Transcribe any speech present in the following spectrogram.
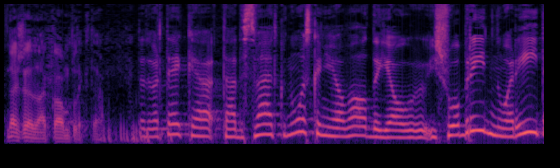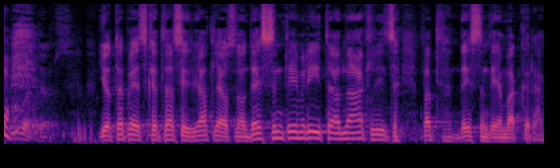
dažādā komplektā. Tad var teikt, ka tāda svētku noskaņa jau valda jau šobrīd no rīta. Protams. Jo tāpēc, ka tas ir atļauts no desmitiem rītā nāk līdz pat desmitiem vakarā.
